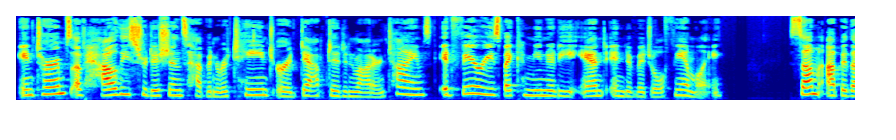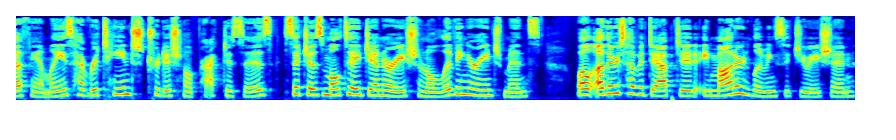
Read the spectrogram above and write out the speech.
In terms of how these traditions have been retained or adapted in modern times, it varies by community and individual family. Some Apida families have retained traditional practices, such as multi-generational living arrangements, while others have adapted a modern living situation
